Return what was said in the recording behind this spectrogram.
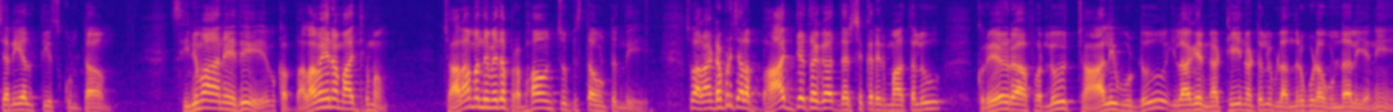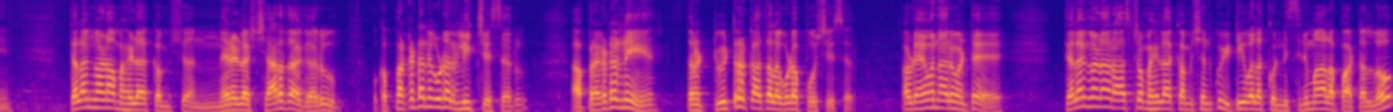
చర్యలు తీసుకుంటాం. సినిమా అనేది ఒక బలమైన మాధ్యమం. చాలామంది మీద ప్రభావం చూపిస్తూ ఉంటుంది. సో అలాంటప్పుడు చాలా బాధ్యతగా దర్శక నిర్మాతలు కొరియోగ్రాఫర్లు టాలీవుడ్ ఇలాగే నటీ నటులు వీళ్ళందరూ కూడా ఉండాలి అని తెలంగాణ మహిళా కమిషన్ నెరళ శారదా గారు ఒక ప్రకటన కూడా రిలీజ్ చేశారు. ఆ ప్రకటనని తన ట్విట్టర్ ఖాతాలో కూడా పోస్ట్ చేశారు. ఆవిడ ఏమన్నారు అంటే తెలంగాణ రాష్ట్ర మహిళా కమిషన్కు ఇటీవల కొన్ని సినిమాల పాటల్లో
